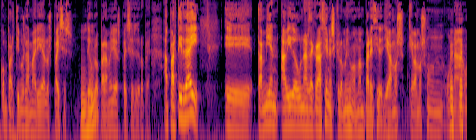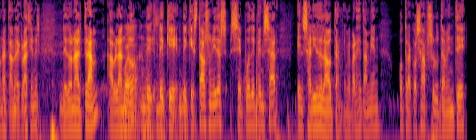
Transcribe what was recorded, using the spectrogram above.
compartimos la mayoría de los países de Europa, la mayoría de los países de Europa. A partir de ahí, eh, también ha habido unas declaraciones que lo mismo me han parecido. Llevamos, llevamos una, una, tanda de declaraciones de Donald Trump hablando de, que, de que Estados Unidos se puede pensar en salir de la OTAN, que me parece también otra cosa absolutamente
